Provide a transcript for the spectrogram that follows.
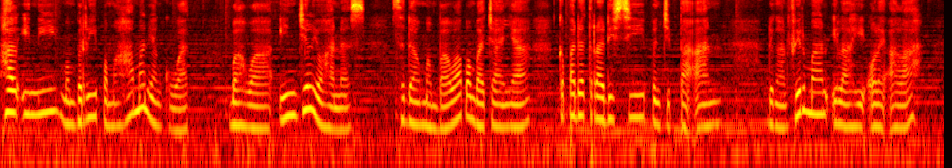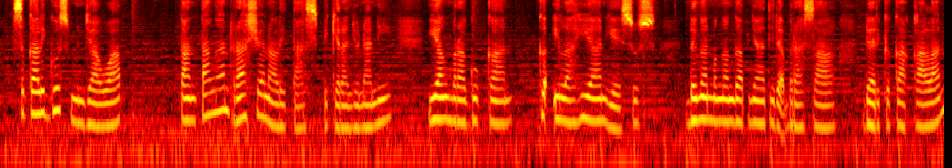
Hal ini memberi pemahaman yang kuat bahwa Injil Yohanes sedang membawa pembacanya kepada tradisi penciptaan dengan firman ilahi oleh Allah sekaligus menjawab tantangan rasionalitas pikiran Yunani yang meragukan keilahian Yesus dengan menganggapnya tidak berasal dari kekakalan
